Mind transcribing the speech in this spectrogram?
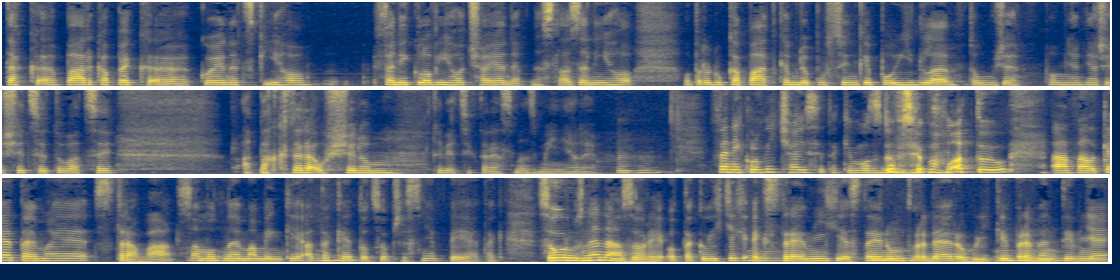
tak eh, pár kapek eh, kojeneckého feniklového čaje, neslazeného, opravdu kapátkem do pusinky po jídle, to může poměrně řešit situaci. A pak teda už jenom ty věci, které jsme zmínili. Mm-hmm. Feniklový čaj si taky moc dobře pamatuju. A velké téma je strava samotné mm-hmm. maminky a také mm-hmm. to, co přesně pije. Tak jsou různé názory od takových těch mm-hmm. extrémních, jeste jenom mm-hmm. tvrdé rohlíky mm-hmm. preventivně,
